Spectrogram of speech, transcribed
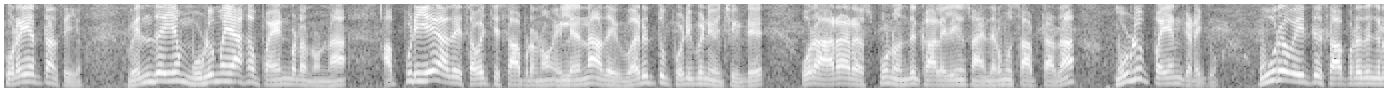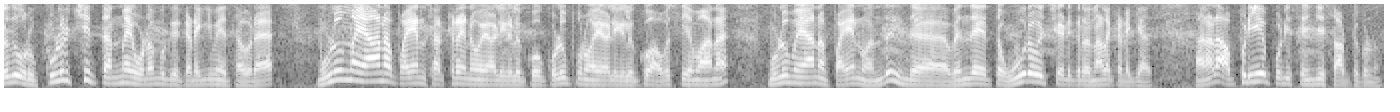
குறையத்தான் செய்யும். வெந்தயம் முழுமையாக பயன்படணும்னா அப்படியே அதை சவைச்சு சாப்பிடணும். இல்லைன்னா அதை வறுத்து பொடி பண்ணி வச்சுக்கிட்டு ஒரு அரை அரை ஸ்பூன் வந்து காலையிலையும் சாயந்தரமும் சாப்பிட்டா தான் முழு பயன் கிடைக்கும். ஊற வைத்து சாப்பிட்றதுங்கிறது ஒரு குளிர்ச்சி தன்மை உடம்புக்கு கிடைக்குமே தவிர முழுமையான பயன் சர்க்கரை நோயாளிகளுக்கோ கொழுப்பு நோயாளிகளுக்கோ அவசியமான முழுமையான பயன் வந்து இந்த வெந்தயத்தை ஊற வச்சு எடுக்கிறதுனால கிடைக்காது. அதனால் அப்படியே பொடி செஞ்சு சாப்பிட்டுக்கணும்.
